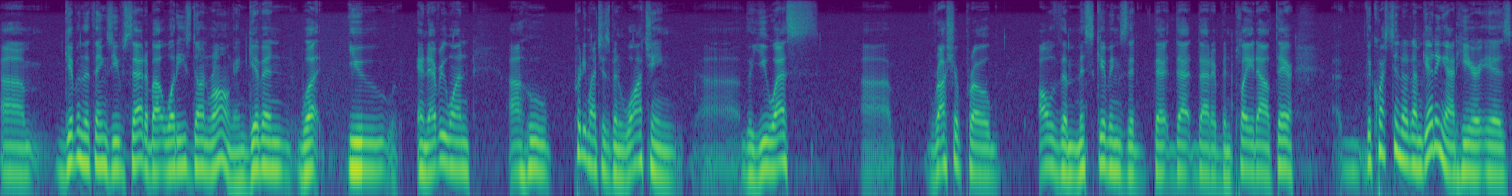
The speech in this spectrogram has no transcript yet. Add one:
um, given the things you've said about what he's done wrong, and given what you and everyone uh, who pretty much has been watching uh, the U.S. Uh, Russia probe all of the misgivings that, that, that, that have been played out there. The question that I'm getting at here is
